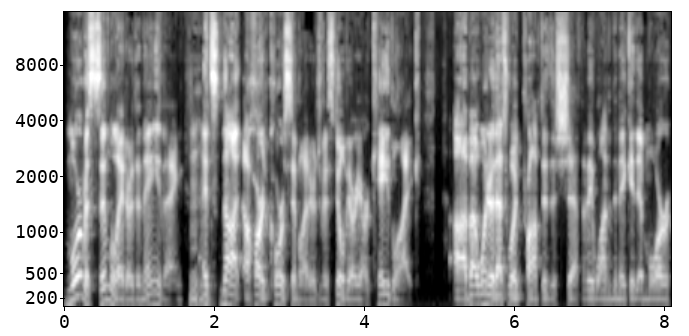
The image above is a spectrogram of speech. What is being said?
more of a simulator than anything. Mhm. It's not a hardcore simulator; it's still very arcade like. Uh, but I wonder if that's what prompted the shift. That they wanted to make it a more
